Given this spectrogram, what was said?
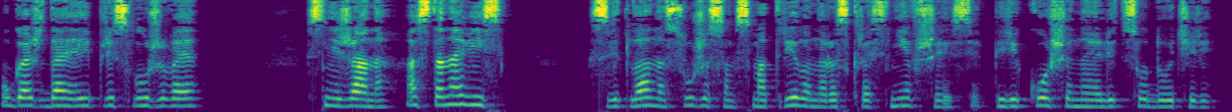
угождая и прислуживая. «Снежана, остановись!» Светлана с ужасом смотрела на раскрасневшееся, перекошенное лицо дочери.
